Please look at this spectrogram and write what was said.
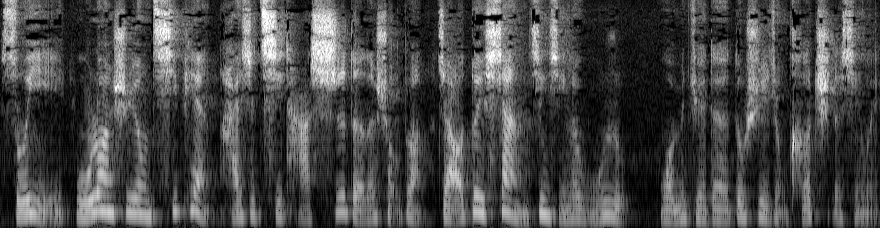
所以，无论是用欺骗还是其他失德的手段，只要对善进行了侮辱。我们觉得都是一种可耻的行为，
